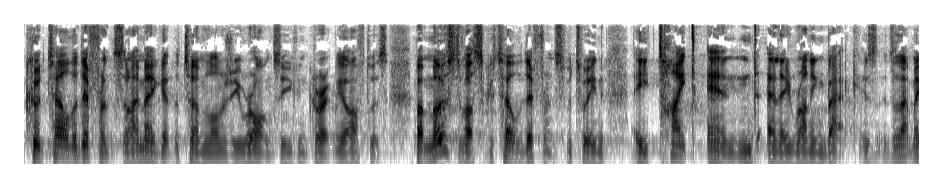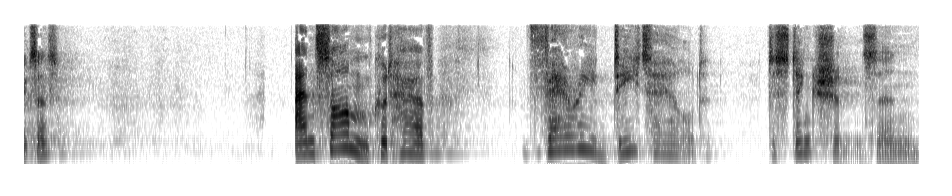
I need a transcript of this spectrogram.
could tell the difference, and I may get the terminology wrong, so you can correct me afterwards, but most of us could tell the difference between a tight end and a running back. Is, does that make sense? And some could have very detailed distinctions and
